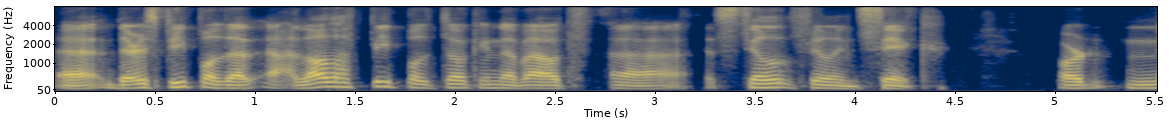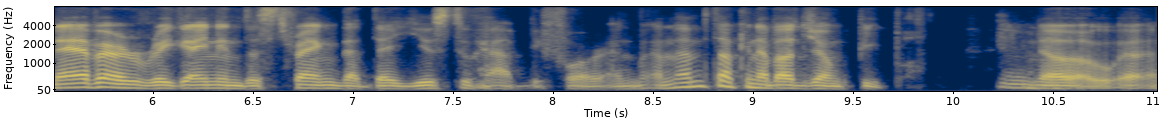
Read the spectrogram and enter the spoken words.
Uh, there's people that a lot of people talking about uh, still feeling sick or never regaining the strength that they used to have before. And, and I'm talking about young people. Mm-hmm. You know, uh,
